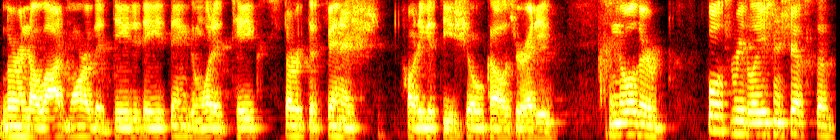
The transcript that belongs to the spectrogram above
learned a lot more of the day to day things and what it takes, start to finish, how to get these show calls ready. And those are both relationships of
